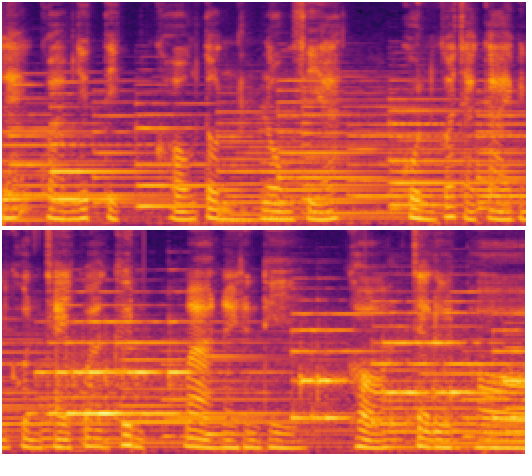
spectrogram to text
และความยึดติด เสีย คุณก็จะกลายเป็นคนใจกว้างขึ้นมาในทันที ขอเจริญพร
